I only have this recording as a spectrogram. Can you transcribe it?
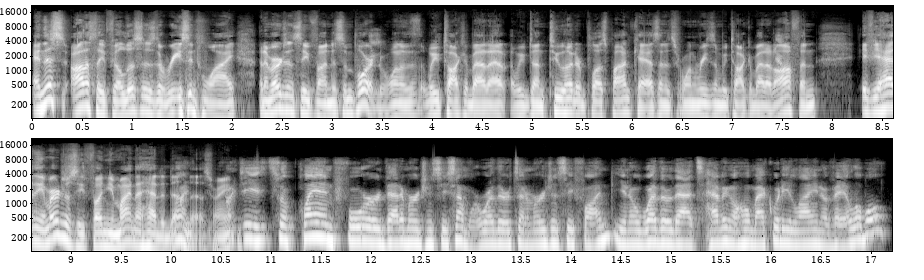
and this honestly, Phil, this is the reason why an emergency fund is important. One of the, we've talked about it. We've done 200 plus podcasts, and it's one reason we talk about it often. If you had the emergency fund, you might not have had done this, right? Right. So plan for that emergency somewhere, whether it's an emergency fund, you know, whether that's having a home equity line available.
